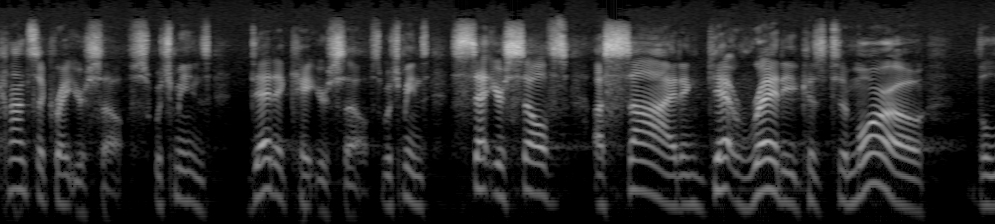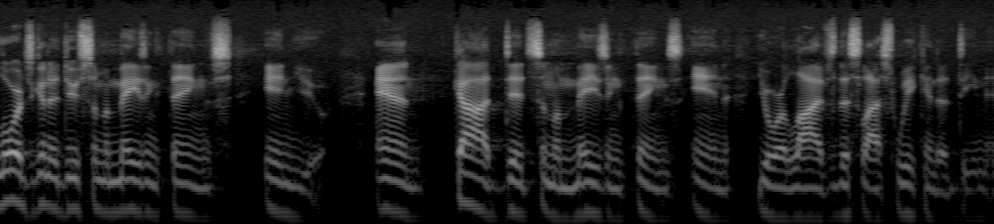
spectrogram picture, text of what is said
consecrate yourselves, which means dedicate yourselves, which means set yourselves aside and get ready because tomorrow the Lord's going to do some amazing things in you. And God did some amazing things in your lives this last weekend at D Now.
